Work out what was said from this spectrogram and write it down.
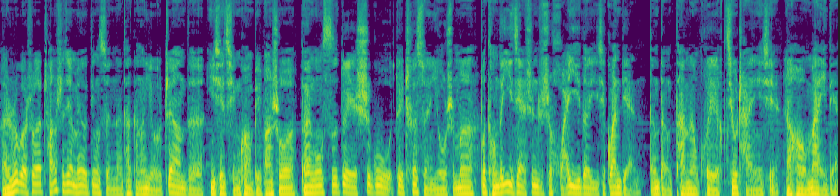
呃，如果说长时间没有定损呢，它可能有这样的一些情况，比方说保险公司对事故、对车损有什么不同的意见，甚至是怀疑的一些观点等等，他们会纠缠一些，然后慢一点。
